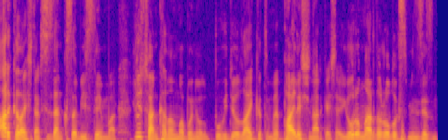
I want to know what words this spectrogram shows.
Arkadaşlar sizden kısa bir isteğim var. Lütfen kanalıma abone olun. Bu videoyu like atın ve paylaşın arkadaşlar. Yorumlarda Roblox isminizi yazın.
